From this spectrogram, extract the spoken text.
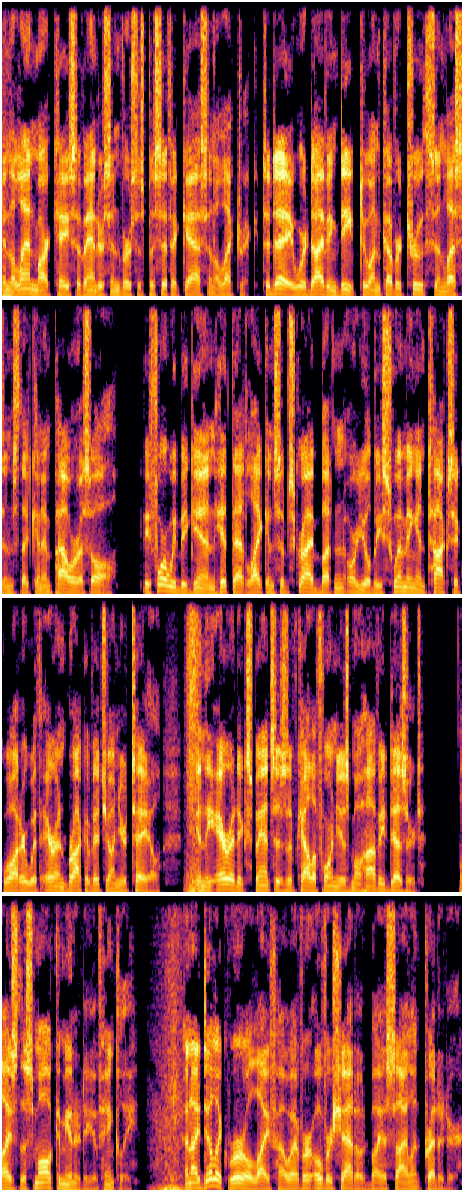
in the landmark case of Anderson versus Pacific Gas and Electric. Today, we're diving deep to uncover truths and lessons that can empower us all. Before we begin, hit that like and subscribe button or you'll be swimming in toxic water with Erin Brockovich on your tail. In the arid expanses of California's Mojave Desert lies the small community of Hinkley. An idyllic rural life, however, overshadowed by a silent predator.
